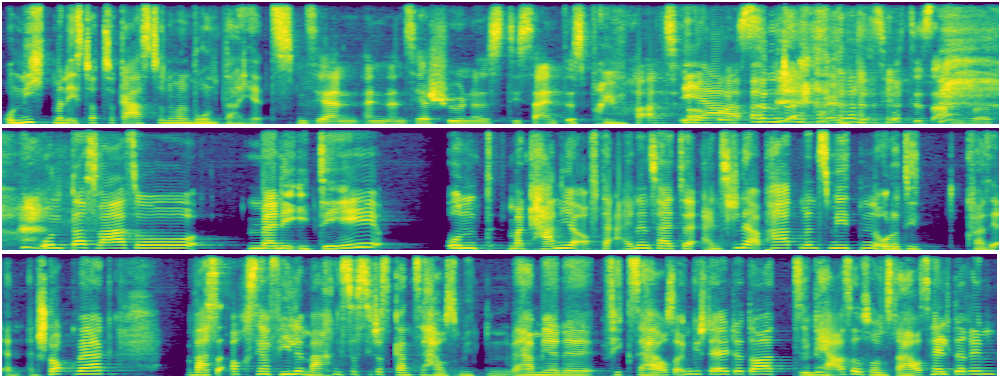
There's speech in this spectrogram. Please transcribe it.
und nicht man ist dort zu Gast, sondern man wohnt da jetzt. Ein sehr, ein, ein sehr schönes, designtes Privathaus, ja, und, das. Und das war so meine Idee und man kann ja auf der einen Seite einzelne Apartments mieten oder die quasi ein, ein Stockwerk, was auch sehr viele machen, ist, dass sie das ganze Haus mieten. Wir haben hier eine fixe Hausangestellte dort, die mhm. Persa, also unsere Haushälterin.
